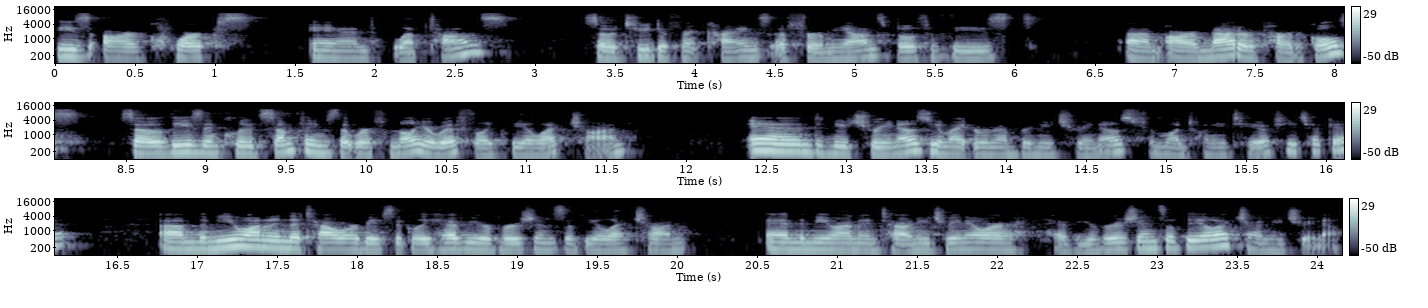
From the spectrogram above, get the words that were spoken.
These are quarks and leptons. So two different kinds of fermions. Both of these um, are matter particles. So these include some things that we're familiar with, like the electron, and neutrinos. You might remember neutrinos from 122 if you took it. Um, the muon and the tau are basically heavier versions of the electron, and the muon and tau neutrino are heavier versions of the electron neutrino.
